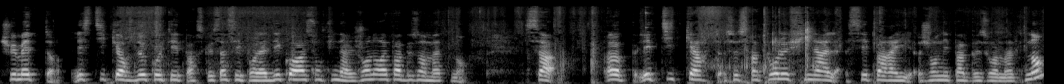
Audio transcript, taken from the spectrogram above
Je vais mettre les stickers de côté parce que ça, c'est pour la décoration finale. J'en aurai pas besoin maintenant. Ça, hop, les petites cartes, ce sera pour le final. C'est pareil, j'en ai pas besoin maintenant.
